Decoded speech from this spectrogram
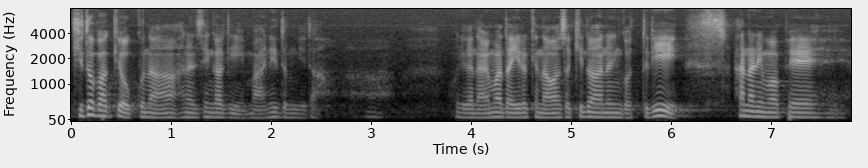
기도밖에 없구나 하는 생각이 많이 듭니다. 아, 우리가 날마다 이렇게 나와서 기도하는 것들이 하나님 앞에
